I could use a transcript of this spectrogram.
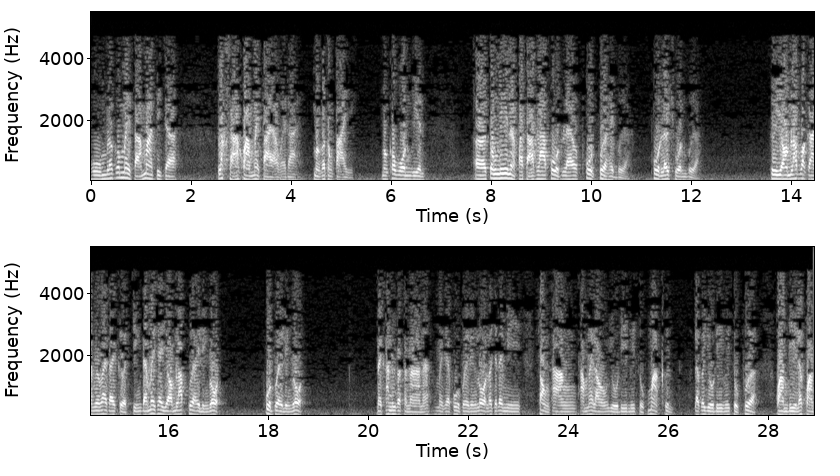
ภูมิแล้วก็ไม่สามารถที่จะรักษาความไม่ตายเอาไว้ได้ มันก็ต้องตายอีก มันก็วนเวียน เอ่อตรงนี้นะ่ะ ภาษาพระพูดแล้วพูดเพื่อให้เบื่อ พูดแล้วชวนเบื่อ คือยอมรับว่าการเป็นว่ายตายเกิดจริง แต่ไม่ใช่ยอมรับเพื่อให้ลิงโลด พูดเพื่อให้ลิงโลด ในขั้นวิปัสสนานะไม่ใช่พูดเพื่อให้ลิงโลดแล้วจะได้มีช่องทางทำให้เราอยู่ดีมีสุขมากขึ้น แล้วก็อยู่ดีมีสุขเพื่อ ความดีและความ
